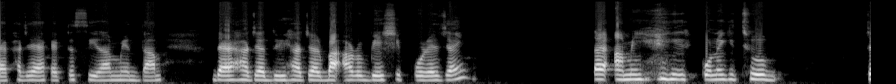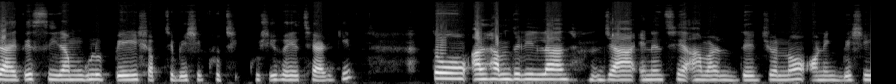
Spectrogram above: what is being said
দেখা যায় এক একটা সিরামের দাম দেড় হাজার, দুই হাজার বা আরও বেশি পড়ে যায়। তাই আমি কোনো কিছু চাইতে সিরামগুলো পেয়ে সবচেয়ে বেশি খুশি খুশি হয়েছে আর কি। তো আলহামদুলিল্লাহ যা এনেছে আমাদের জন্য অনেক বেশি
